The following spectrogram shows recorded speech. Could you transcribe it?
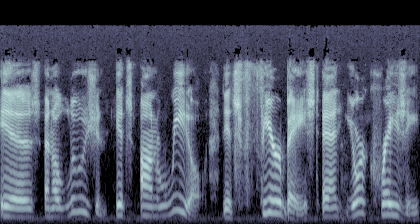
is an illusion. It's unreal. It's fear based, and you're crazy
